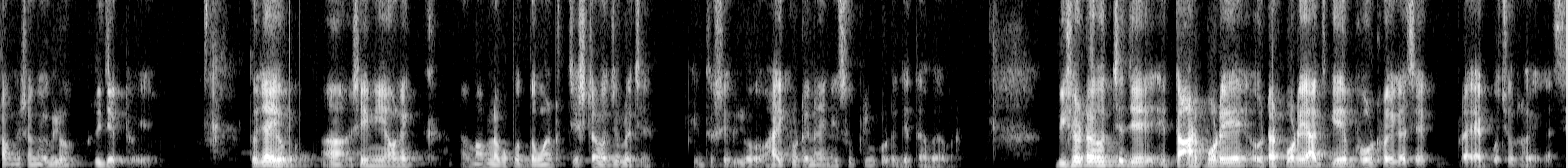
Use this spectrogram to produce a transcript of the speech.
সঙ্গে সঙ্গে ওগুলো রিজেক্ট হয়ে যাবে। তো যাই হোক সেই নিয়ে অনেক মামলা মোকদ্দমার চেষ্টাও চলেছে, কিন্তু সেগুলো হাইকোর্টে নেয়নি, সুপ্রিম কোর্টে যেতে হবে আবার। বিষয়টা হচ্ছে যে তারপরে, ওটার পরে আজকে ভোট হয়ে গেছে, প্রায় এক বছর হয়ে গেছে।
